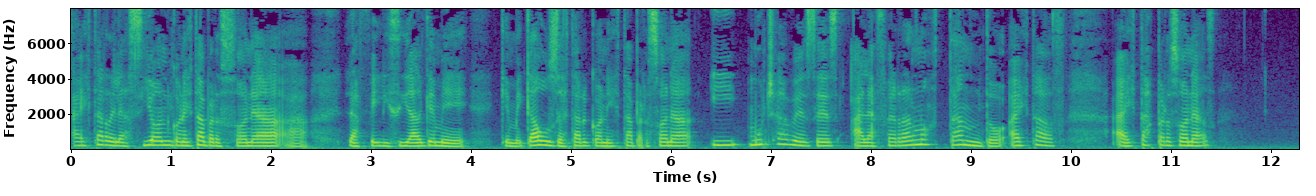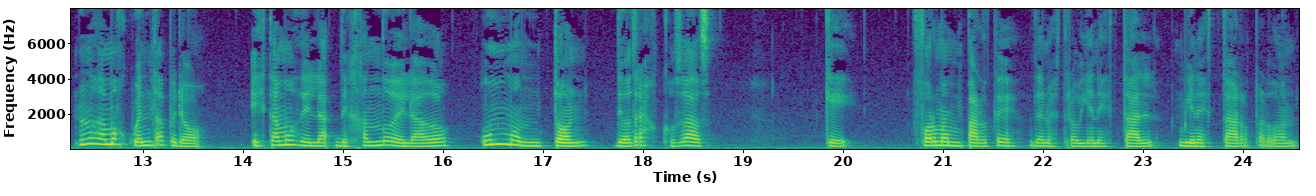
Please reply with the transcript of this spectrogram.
a esta relación con esta persona, a la felicidad que me, que me causa estar con esta persona y muchas veces al aferrarnos tanto a estas, a estas personas, no nos damos cuenta, pero estamos dejando de lado un montón de otras cosas que forman parte de nuestro bienestar, bienestar perdón,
